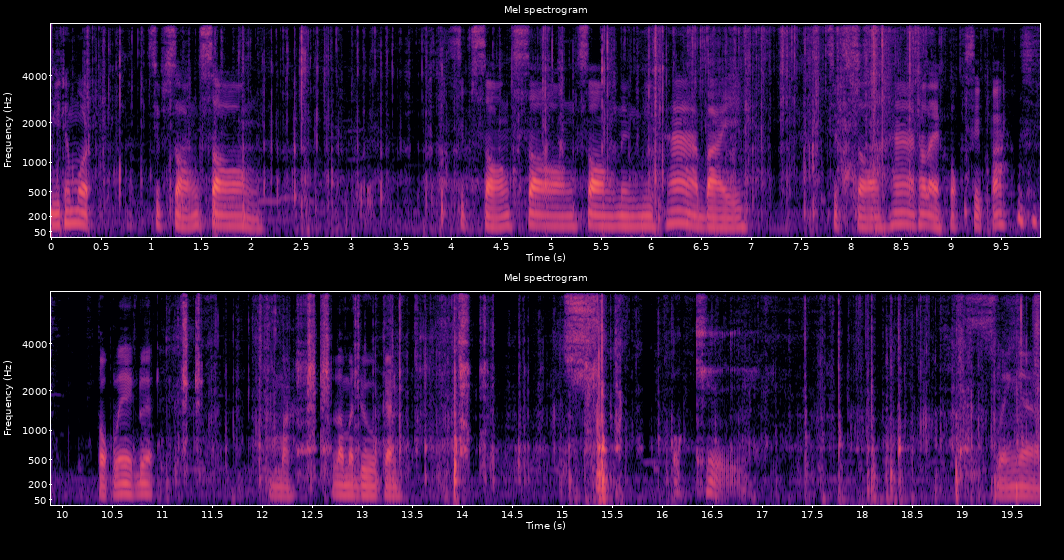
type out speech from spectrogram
มีทั้งหมด 12 ซอง 12 ซอง ซองหนึ่งมี 5 ใบ 12 5 เท่าไหร่ 60ปะตกเลขด้วย มา เรามาดูกัน โอเค สวยงาม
